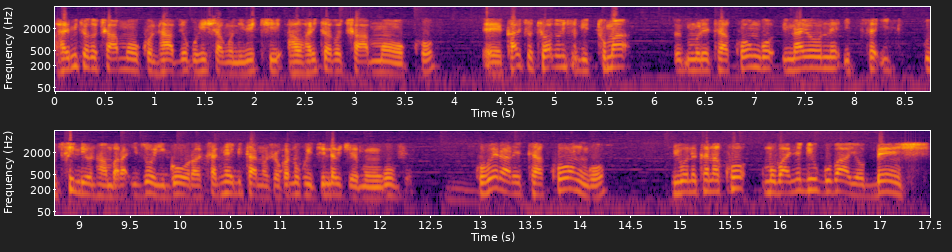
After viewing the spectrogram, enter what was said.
harimo ikibazo c'amoko nta vyo guhisha ngo ni biki aho hari ikibazo c'amoko eh, kandi ico kibazo nico gituma mu leta ya kongo nayone gutsinda iyo ntambara izoyigora canke bitanoshoka no kuyitsinda biciye mu nguvu. Kubera leta ya kongo bibonekana ko mu banyagihugu bayo benshi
